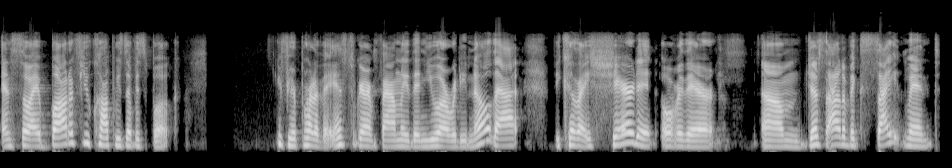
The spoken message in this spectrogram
And so I bought a few copies of his book. If you're part of the Instagram family, then you already know that because I shared it over there um, just out of excitement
